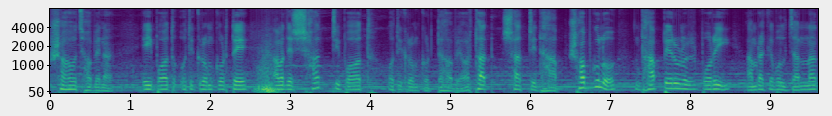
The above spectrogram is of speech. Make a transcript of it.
সহজ হবে না। এই পথ অতিক্রম করতে আমাদের সাতটি পথ অতিক্রম করতে হবে। অর্থাৎ সাতটি ধাপ। সবগুলো ধাপ পেরোনোর পরেই আমরা কেবল জান্নাত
